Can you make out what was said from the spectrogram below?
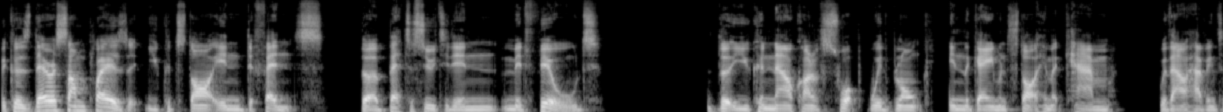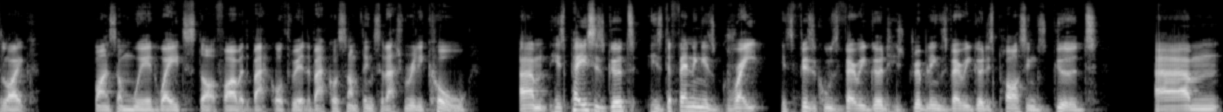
because there are some players that you could start in defense that are better suited in midfield that you can now kind of swap with Blanc in the game and start him at cam without having to like find some weird way to start five at the back or three at the back or something. So that's really cool. Um, his pace is good. His defending is great. His physical is very good. His dribbling is very good. His passing is good. Um,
